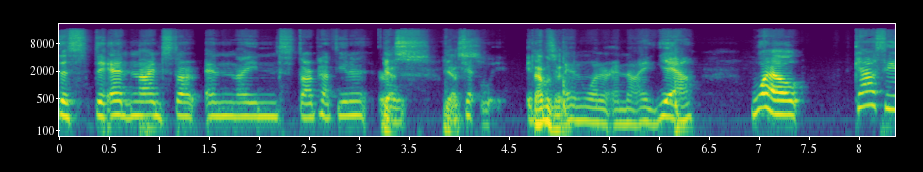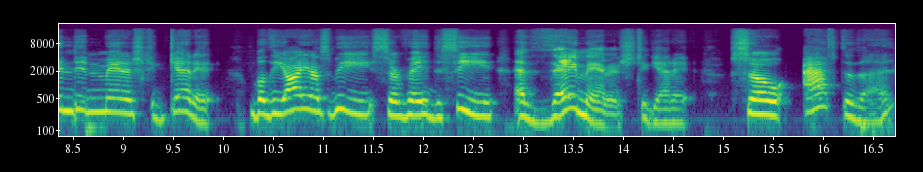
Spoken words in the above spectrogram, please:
this the N nine star N nine star path unit? Or Yes, yes. it- That was it. N one or N nine. Yeah. Well, Cassian didn't manage to get it, but the ISB surveyed the scene and they managed to get it. So after that,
